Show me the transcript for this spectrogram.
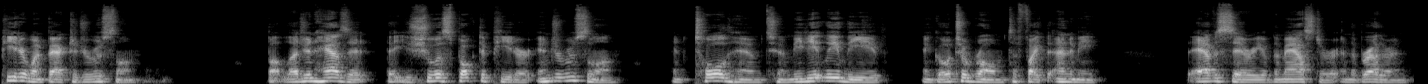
Peter went back to Jerusalem. But legend has it that Yeshua spoke to Peter in Jerusalem and told him to immediately leave and go to Rome to fight the enemy, the adversary of the Master and the brethren.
